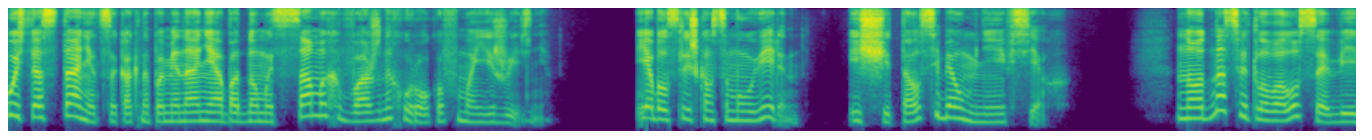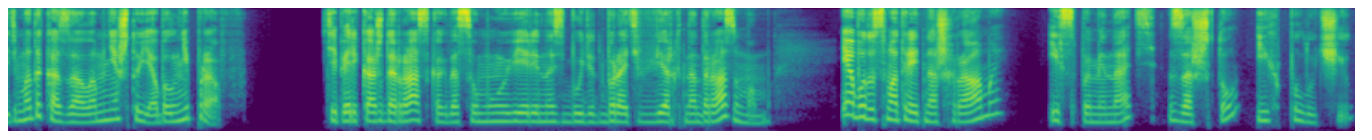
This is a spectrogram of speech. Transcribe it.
Пусть останется как напоминание об одном из самых важных уроков в моей жизни. Я был слишком самоуверен и считал себя умнее всех. Но одна светловолосая ведьма доказала мне, что я был неправ. Теперь каждый раз, когда самоуверенность будет брать вверх над разумом, я буду смотреть на шрамы и вспоминать, за что их получил.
